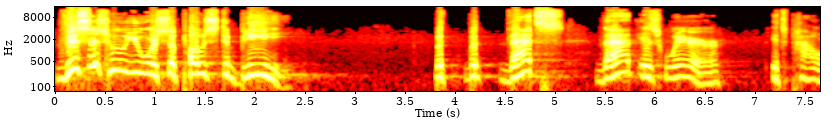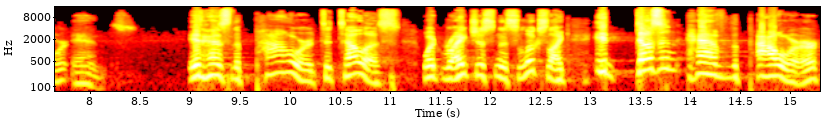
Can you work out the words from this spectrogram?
this is who you were supposed to be. But, but that's, that is where its power ends. It has the power to tell us what righteousness looks like. It doesn't have the power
